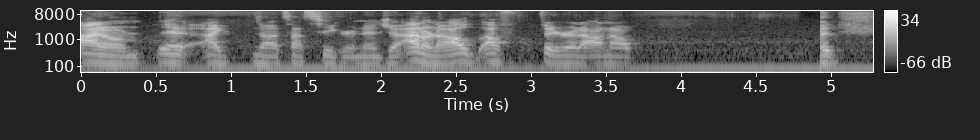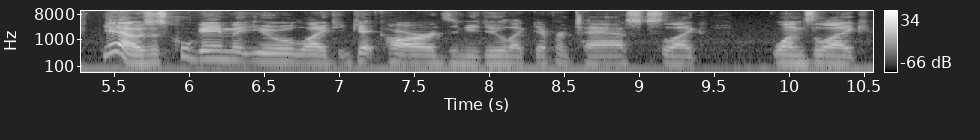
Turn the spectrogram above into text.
I don't. I no, it's not Secret Ninja. I don't know. I'll I'll figure it out now. But yeah, it was this cool game that you like get cards and you do like different tasks. Like one's like,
